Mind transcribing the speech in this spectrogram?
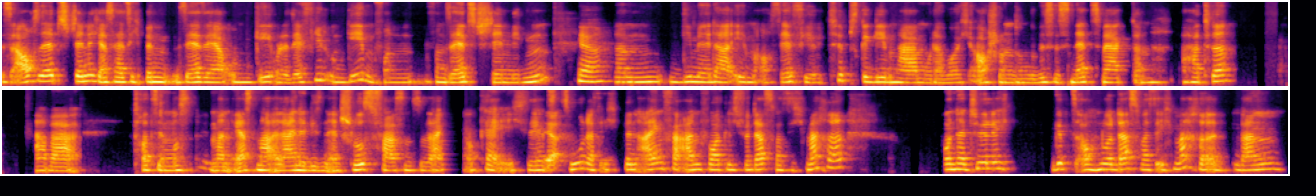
ist auch selbstständig. Das heißt, ich bin sehr, sehr umgeben oder sehr viel umgeben von, von Selbstständigen, ja. ähm, die mir da eben auch sehr viel Tipps gegeben haben oder wo ich auch schon so ein gewisses Netzwerk dann hatte. Aber trotzdem muss man erstmal alleine diesen Entschluss fassen, zu sagen, okay, ich sehe jetzt ja. zu, dass ich bin eigenverantwortlich für das, was ich mache. Und natürlich gibt es auch nur das, was ich mache, dann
